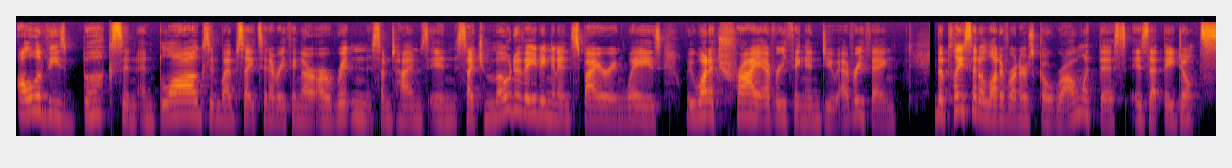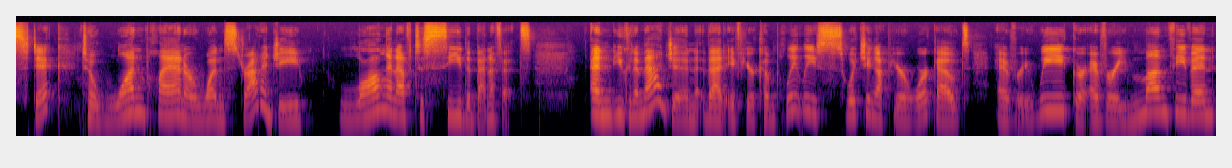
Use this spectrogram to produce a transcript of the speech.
all of these books and, and blogs and websites and everything are, are written sometimes in such motivating and inspiring ways. We want to try everything and do everything. The place that a lot of runners go wrong with this is that they don't stick to one plan or one strategy long enough to see the benefits. And you can imagine that if you're completely switching up your workouts every week or every month, even,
